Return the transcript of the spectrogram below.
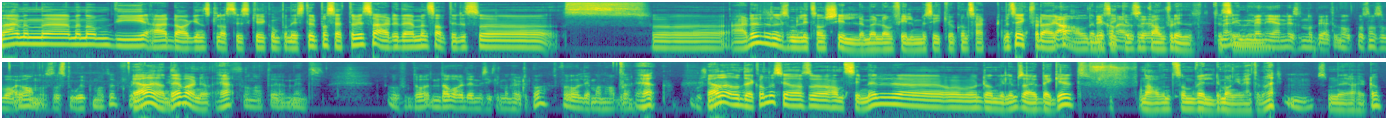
Nei, men, men om de er dagens klassiske komponister På sett og vis så er de det, men samtidig så så er det liksom litt sånn skille mellom filmmusikk og konsertmusikk. For det er jo Ja, ikke all den musikken kan som kan flyttes inn i men igjen, liksom, når Beethoven holdt på sånn, så var jo han også stor, på en måte. Ja, ja, det var han jo. Ja. Sånn at, eh, mens, da, da var jo det musikken man hørte på. For det var det man hadde. Ja. ja, og det kan du si. Altså, Hans Zimmer eh, og John Williams er jo begge et navn som veldig mange vet om her. Mm. Som jeg har hørt om.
